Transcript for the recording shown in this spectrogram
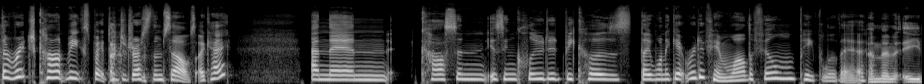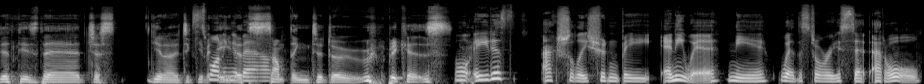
the rich can't be expected to dress themselves, okay? And then Carson is included because they want to get rid of him while the film people are there. And then Edith is there just, you know, to give Swanning Edith about. something to do because Well, Edith actually shouldn't be anywhere near where the story is set at all.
